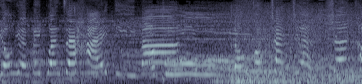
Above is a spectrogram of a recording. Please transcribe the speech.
永远被关在海底吧！不，龙宫战舰升空。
